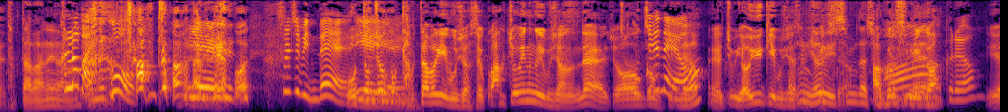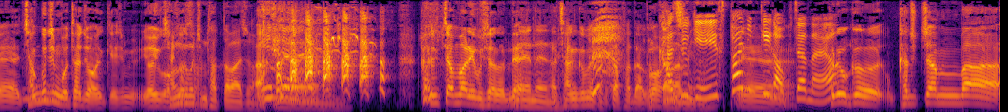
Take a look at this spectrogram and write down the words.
예. 답답하네요. 클럽 아니고 예. 술집인데 옷도 예, 조금 예. 답답하게 입으셨어요. 꽉 조이는 거 입으셨는데 조금 조금 쬐네요. 예, 좀 여유 있게 입으셨으면 좀 여유 좋겠어요. 있습니다, 아. 그렇습니까? 아, 그래요? 예, 잠그진 못 하죠. 이렇게 좀 여유가 없어서. 좀 답답하죠. 예. 네. 가죽 잠바를 입으셨는데 네네네. 아, 잠금이 답답하다고. 가죽이 스파니기가 예. 없잖아요. 그리고 그 가죽 잠바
